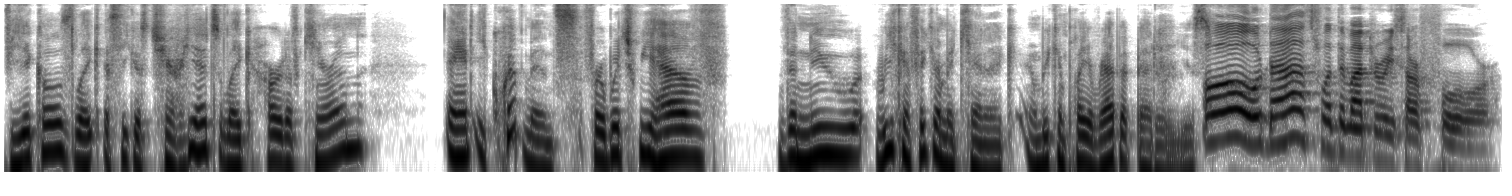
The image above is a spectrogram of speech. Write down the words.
vehicles like Esika's Chariot, like Heart of Kiran, and equipments for which we have the new reconfigure mechanic, and we can play rabbit batteries. Oh, that's what the batteries are for.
